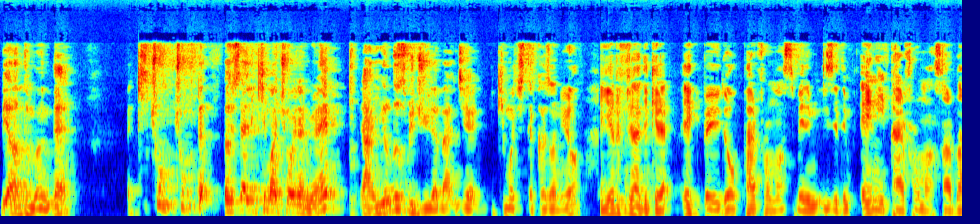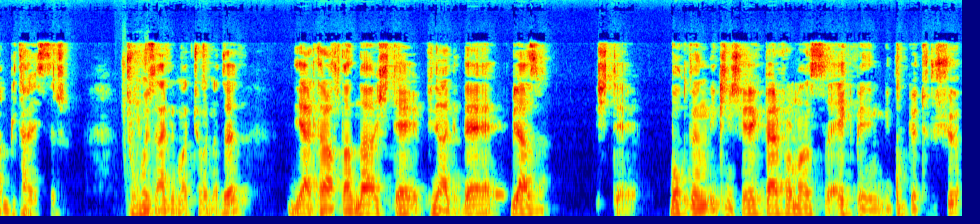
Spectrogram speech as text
bir adım önde. Ki çok çok da özel iki maç oynamıyor. Hep yani yıldız gücüyle bence iki maçı da kazanıyor. Yarı finaldeki Ekbey'de o performansı benim izlediğim en iyi performanslardan bir tanesidir. Çok özel bir maç oynadı. Diğer taraftan da işte finalde de biraz işte Bogdan'ın ikinci çeyrek performansı, Ekmen'in gidip götürüşü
